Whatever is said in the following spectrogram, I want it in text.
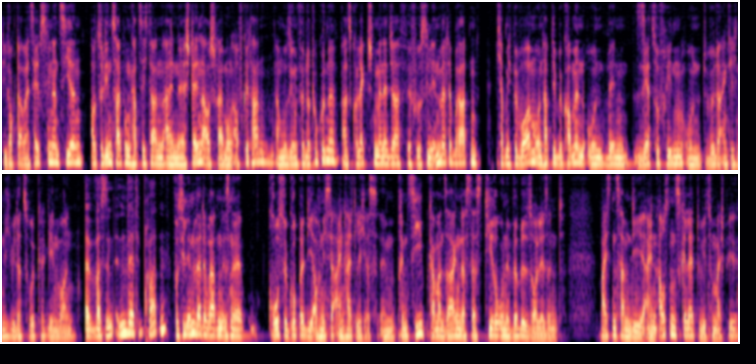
die Doktorarbeit selbst finanzieren? Aber zu dem Zeitpunkt hat sich dann eine Stellenausschreibung aufgetan am Museum für Naturkunde als Collection Manager für fossile Invertebraten. Ich habe mich beworben und habe die bekommen und bin sehr zufrieden und würde eigentlich nicht wieder zurückgehen wollen. Äh, was sind Invertebraten? Fossile Invertebraten ist eine große Gruppe, die auch nicht sehr einheitlich ist. Im Prinzip kann man sagen, dass das Tiere ohne Wirbelsäule sind. Meistens haben die ein Außenskelett, wie zum Beispiel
